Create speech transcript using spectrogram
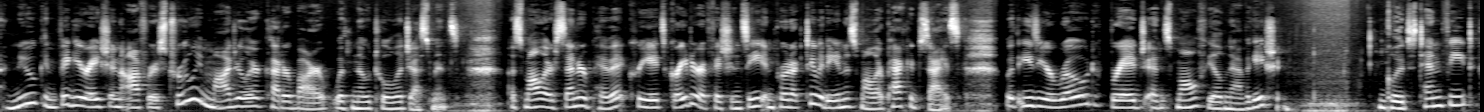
a new configuration offers truly modular cutter bar with no tool adjustments. A smaller center pivot creates greater efficiency and productivity in a smaller package size, with easier road, bridge, and small field navigation includes 10 feet,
